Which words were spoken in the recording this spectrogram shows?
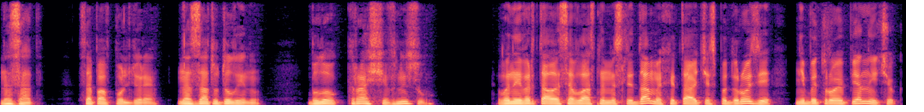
Назад, сапав Польдюре, назад у долину. Було краще внизу. Вони верталися власними слідами, хитаючись по дорозі, ніби троє п'яничок,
